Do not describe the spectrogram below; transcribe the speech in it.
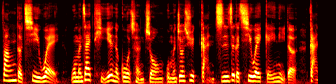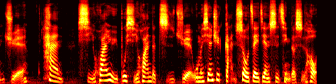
方的气味，我们在体验的过程中，我们就去感知这个气味给你的感觉和。喜欢与不喜欢的直觉，我们先去感受这件事情的时候，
